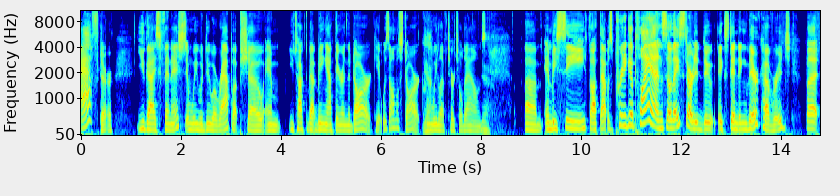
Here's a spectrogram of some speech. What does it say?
after you guys finished, and we would do a wrap up show. And you talked about being out there in the dark. It was almost dark Yeah. when we left Churchill Downs Yeah. um, NBC thought that was a pretty good plan, so they started do extending their coverage. But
